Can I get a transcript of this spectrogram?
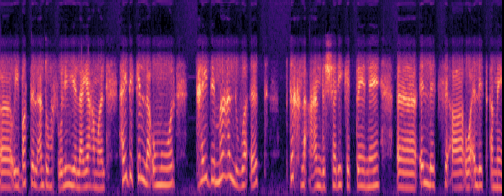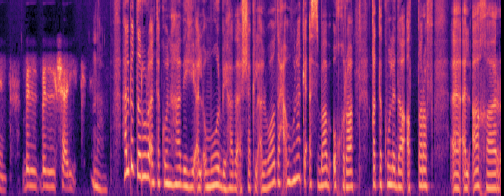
آه، ويبطل عنده مسؤولية ليعمل هيدي كلها أمور هيدي مع الوقت بتخلق عند الشريك الثاني آه، قلة ثقة وقلة أمان بال- بالشريك. نعم. هل بالضرورة أن تكون هذه الأمور بهذا الشكل الواضح أم هناك أسباب أخرى قد تكون لدى الطرف آه الآخر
